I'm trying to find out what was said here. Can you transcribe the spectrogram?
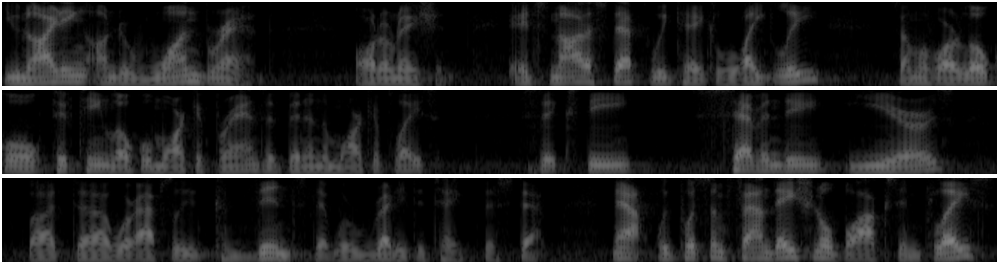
uniting under one brand, AutoNation. It's not a step we take lightly. Some of our local, 15 local market brands have been in the marketplace 60, 70 years, but uh, we're absolutely convinced that we're ready to take this step. Now, we put some foundational blocks in place.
